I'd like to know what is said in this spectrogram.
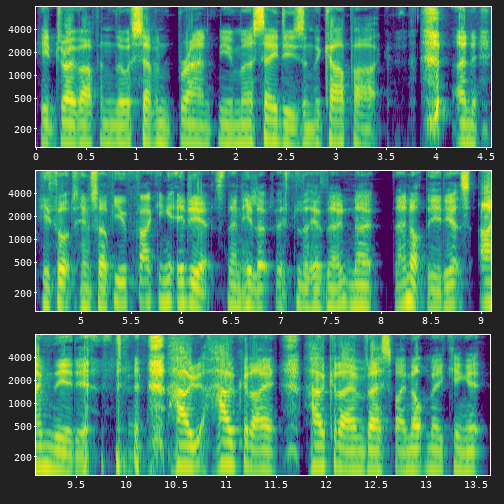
he drove up, and there were seven brand new Mercedes in the car park. And he thought to himself, "You fucking idiots!" Then he looked. No, no, they're not the idiots. I'm the idiot. how how could I how could I invest by not making it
